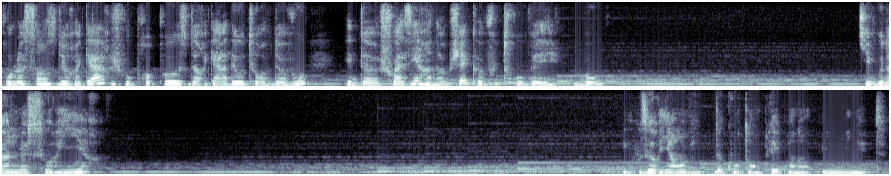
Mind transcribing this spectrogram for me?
Pour le sens du regard, je vous propose de regarder autour de vous et de choisir un objet que vous trouvez beau, qui vous donne le sourire. Et que vous auriez envie de contempler pendant une minute.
